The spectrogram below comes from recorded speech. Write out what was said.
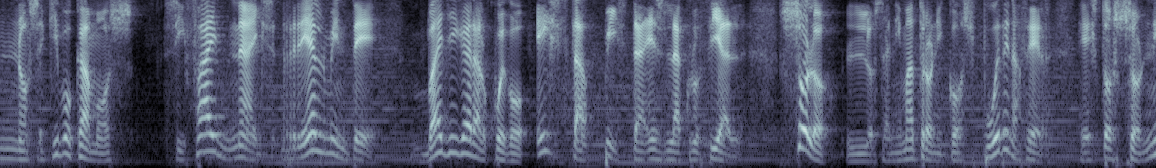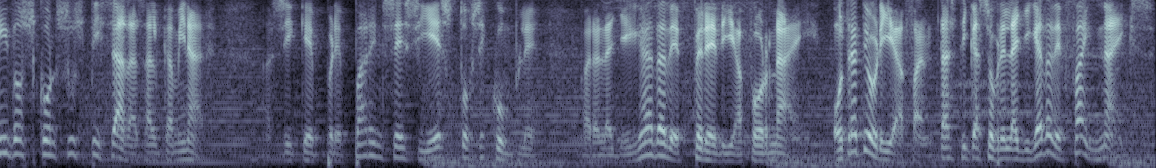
nos equivocamos, si Five Nights realmente va a llegar al juego, esta pista es la crucial. Solo los animatrónicos pueden hacer estos sonidos con sus pisadas al caminar. Así que prepárense si esto se cumple para la llegada de Freddy a Fortnite. Otra teoría fantástica sobre la llegada de Five Nights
